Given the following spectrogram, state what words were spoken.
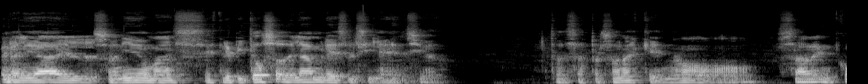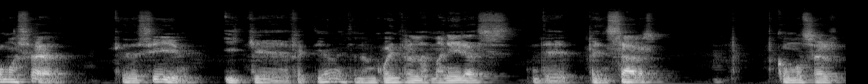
En realidad el sonido más estrepitoso del hambre es el silencio. Todas esas personas que no saben cómo hacer, qué decir y que efectivamente no encuentran las maneras de pensar cómo ser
